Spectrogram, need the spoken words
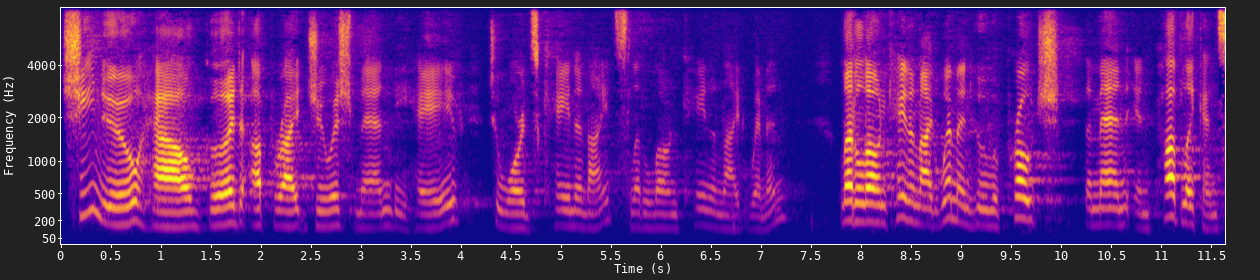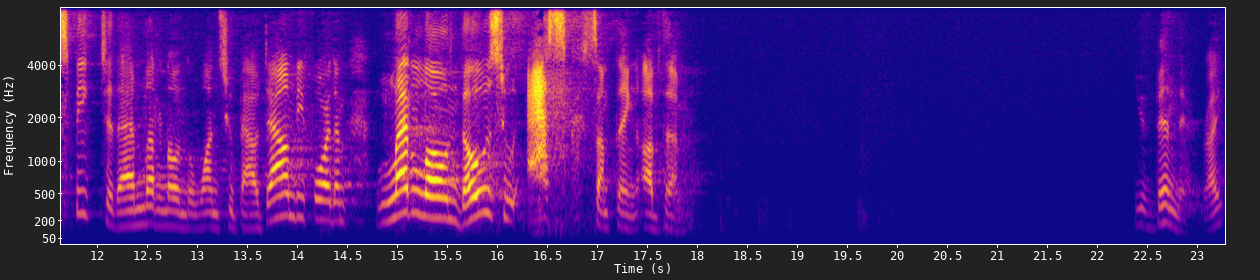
She knew how good, upright Jewish men behave towards Canaanites, let alone Canaanite women, let alone Canaanite women who approach the men in public and speak to them, let alone the ones who bow down before them, let alone those who ask something of them. You've been there, right?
